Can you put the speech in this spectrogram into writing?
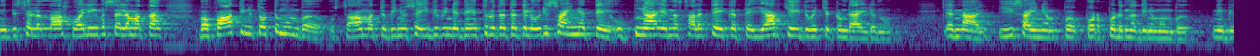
നബി സലല്ലാഹു അലൈ വസലമത്ത വഫാത്തിന് തൊട്ടുമുമ്പ് ഉസാമത്ത് ബിനു സെയ്ദുവിന്റെ നേതൃത്വത്തിൽ ഒരു സൈന്യത്തെ ഉപ്ന എന്ന സ്ഥലത്തേക്ക് തയ്യാർ ചെയ്തു വെച്ചിട്ടുണ്ടായിരുന്നു. എന്നാൽ ഈ സൈന്യം പുറപ്പെടുന്നതിനു മുമ്പ് നബി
